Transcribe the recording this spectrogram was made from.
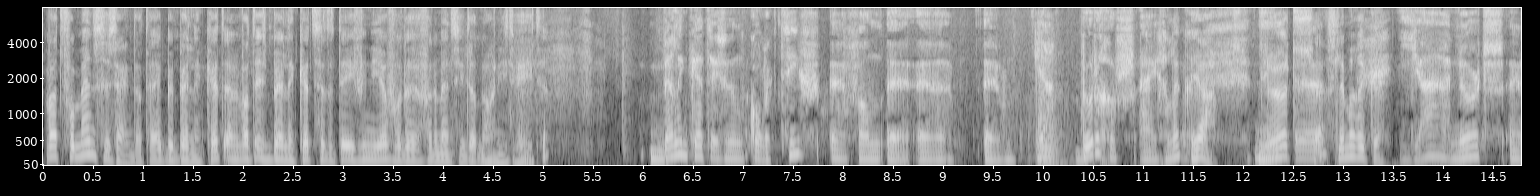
wat voor mensen zijn dat eigenlijk bij Bellingcat? En wat is Bellingcat? Zet het even neer voor de, voor de mensen die dat nog niet weten. Bellingcat is een collectief uh, van... Uh, uh, ja, burgers eigenlijk. Ja, die, nerds, uh, slimmerikken. Ja, nerds. Uh,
